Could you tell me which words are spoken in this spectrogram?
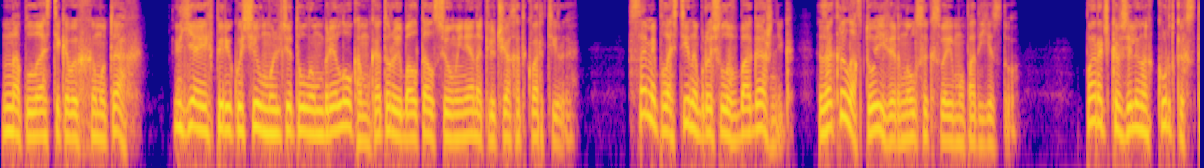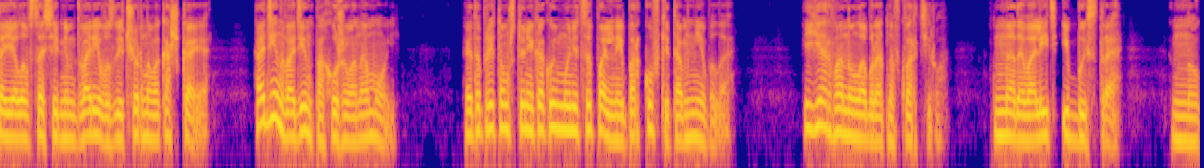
на пластиковых хомутах. Я их перекусил мультитулом-брелоком, который болтался у меня на ключах от квартиры. Сами пластины бросил в багажник, закрыл авто и вернулся к своему подъезду. Парочка в зеленых куртках стояла в соседнем дворе возле черного кашкая — один в один похожего на мой. Это при том, что никакой муниципальной парковки там не было. Я рванул обратно в квартиру. Надо валить и быстро. Но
